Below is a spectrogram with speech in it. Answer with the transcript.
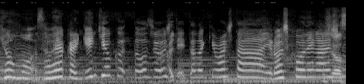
今日も爽やかに元気よく登場していただきました、よろしくお願いします。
